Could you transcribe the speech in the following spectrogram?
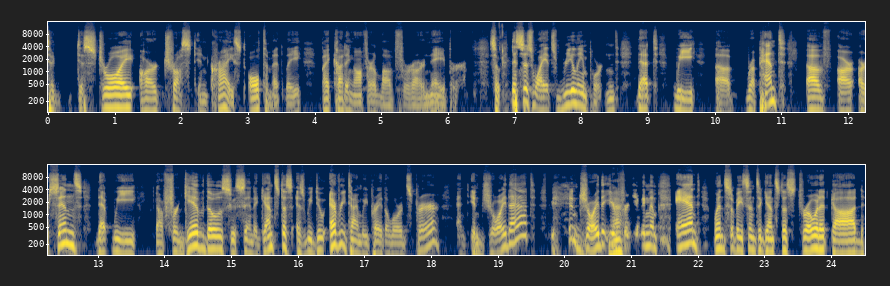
to destroy our trust in Christ ultimately by cutting off our love for our neighbor. So, this is why it's really important that we uh, repent of our, our sins, that we uh, forgive those who sin against us as we do every time we pray the Lord's Prayer and enjoy that. enjoy that you're yeah. forgiving them. And when somebody sins against us, throw it at God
